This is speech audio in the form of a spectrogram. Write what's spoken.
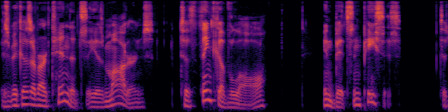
is because of our tendency as moderns to think of law in bits and pieces, to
